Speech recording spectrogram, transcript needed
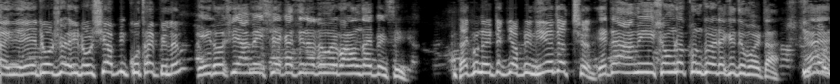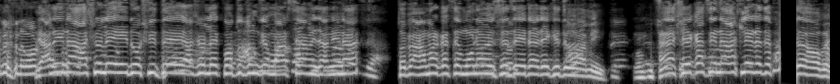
এই- এই রশি- আপনি কোথায় পেলেন? এই রশি আমি শেখ হাসিনা রুমের বারান্দায় পেয়েছি। এখন এটা কি আপনি নিয়ে যাচ্ছেন? এটা আমি সংরক্ষণ করে রেখে দেবো এটা। হ্যাঁ জানি না আসলে এই রশিতে আসলে কতজনকে মারছে আমি জানি না। তবে আমার কাছে মনে হয়েছে যে এটা রেখে দেবো আমি। হ্যাঁ শেখ হাসিনা আসলে এটাতে দেওয়া হবে।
